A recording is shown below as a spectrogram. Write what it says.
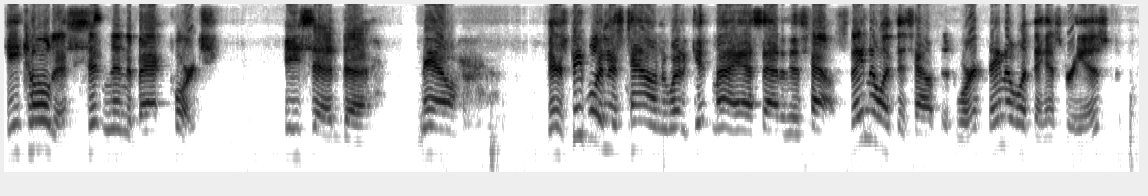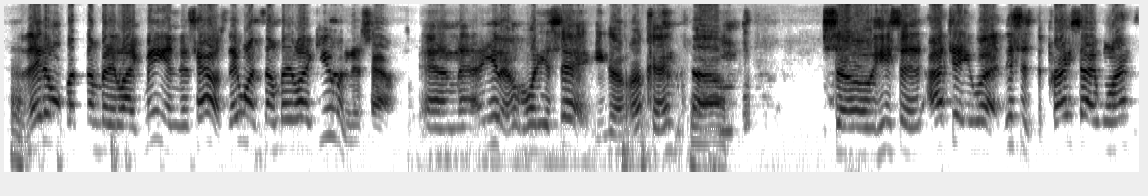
he told us, sitting in the back porch, he said, uh, "Now, there's people in this town who want to get my ass out of this house. They know what this house is worth. They know what the history is. They don't want somebody like me in this house. They want somebody like you in this house." And uh, you know, what do you say? You go, "Okay." Um, so he said, "I'll tell you what. This is the price I want."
